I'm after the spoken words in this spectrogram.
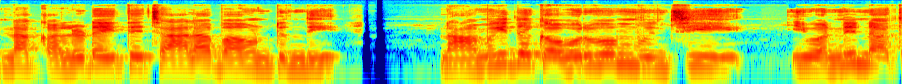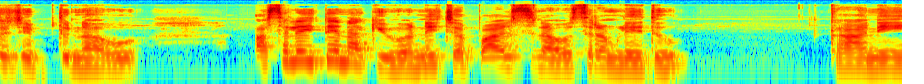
నా కల్లుడైతే చాలా బాగుంటుంది. నా మీద గౌరవం ఉంచి ఇవన్నీ నాతో చెప్తున్నావు. అసలైతే నాకు ఇవన్నీ చెప్పాల్సిన అవసరం లేదు. కానీ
